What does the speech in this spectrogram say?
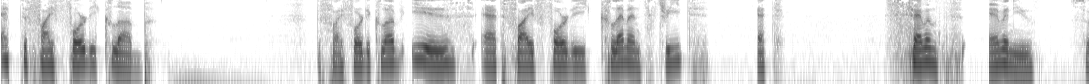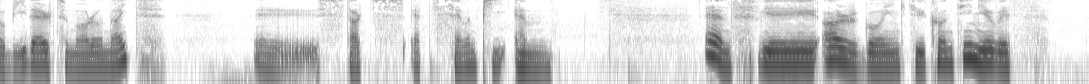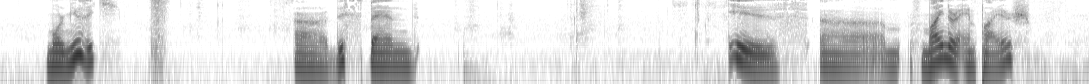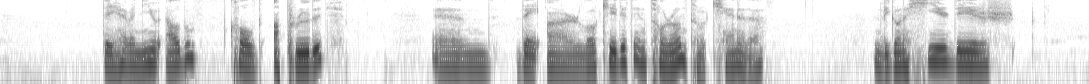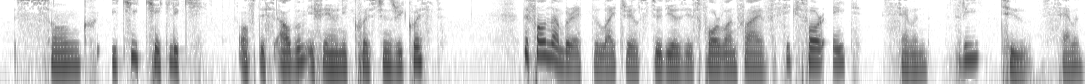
at the 540 Club. The 540 Club is at 540 Clement Street at 7th Avenue. So be there tomorrow night. Uh, starts at 7 p.m. And we are going to continue with more music. Uh, this band is uh, Minor Empire. They have a new album called Uprooted and they are located in Toronto, Canada. And we're gonna hear their song İki Keklik of this album if you have any questions, request. The phone number at the Light Rail Studios is 415-648-7327. İki keklik bir kalp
